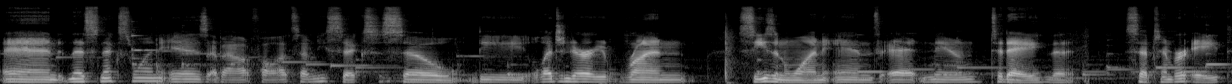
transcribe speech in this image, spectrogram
And this next one is about Fallout 76. So the legendary run season 1 ends at noon today, the September 8th.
